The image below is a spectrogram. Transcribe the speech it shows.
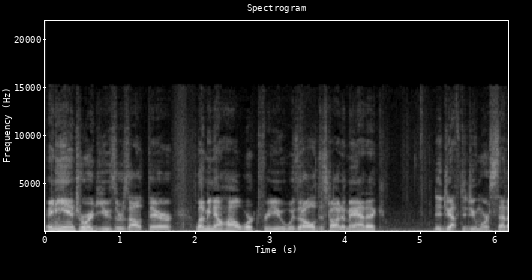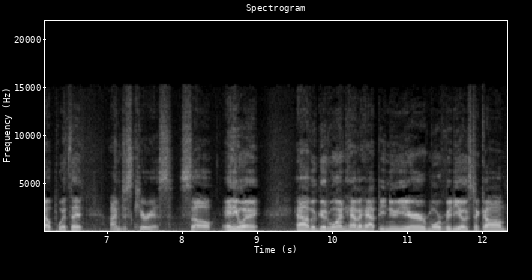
Any Android users out there, let me know how it worked for you. Was it all just automatic? Did you have to do more setup with it? I'm just curious. So anyway, have a good one. Have a happy new year. More videos to come.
